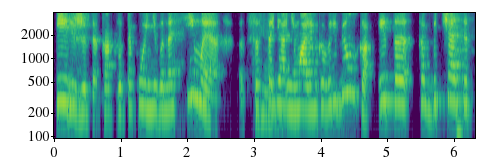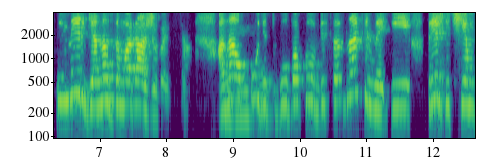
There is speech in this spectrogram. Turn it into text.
пережито, как вот такое невыносимое, состояние маленького ребенка, это как бы часть этой энергии, она замораживается, она mm-hmm. уходит глубоко в бессознательное, и прежде чем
